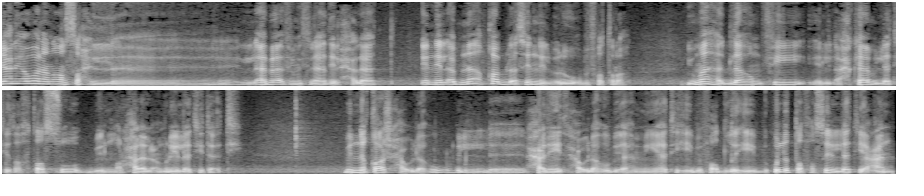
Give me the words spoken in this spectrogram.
يعني اولا أنصح ال- الآباء في مثل هذه الحالات إن الأبناء قبل سن البلوغ بفترة يمهد لهم في الأحكام التي تختص بالمرحلة العمرية التي تأتي. بالنقاش حوله بالحديث حوله باهميته بفضله بكل التفاصيل التي عن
